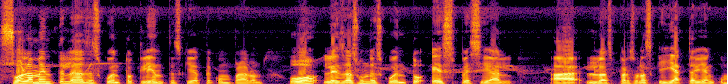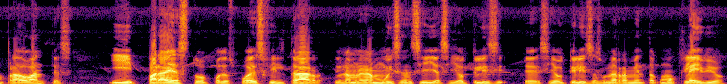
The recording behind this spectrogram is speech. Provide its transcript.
solamente le das descuento a clientes que ya te compraron o les das un descuento especial a las personas que ya te habían comprado antes. Y para esto, pues los puedes filtrar de una manera muy sencilla. Si ya, eh, si ya utilizas una herramienta como Klaviyo,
